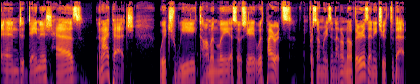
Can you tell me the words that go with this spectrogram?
And Danish has an eye patch, which we commonly associate with pirates for some reason. I don't know if there is any truth to that.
